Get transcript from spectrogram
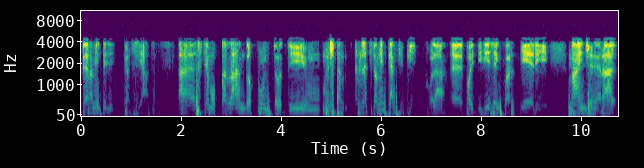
veramente disgraziata. Uh, stiamo parlando appunto di una città relativamente anche piccola, eh, poi divisa in quartieri, ma in generale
